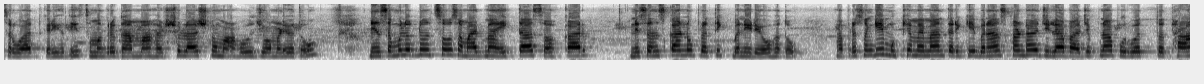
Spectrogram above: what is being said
શરૂઆત કરી હતી. સમગ્ર ગામમાં હર્ષોલ્લાસનો માહોલ જોવા મળ્યો હતો અને સમૂહ લગ્નોત્સવ સમાજમાં એકતા, સહકાર અને સંસ્કારનું પ્રતીક બની રહ્યો હતો. આ પ્રસંગે મુખ્ય મહેમાન તરીકે બનાસકાંઠા જિલ્લા ભાજપના પૂર્વ તથા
